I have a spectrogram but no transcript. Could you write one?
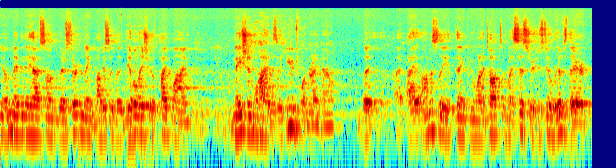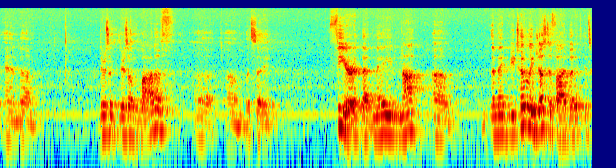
you know, maybe they have some. There's certainly, obviously, the, the whole issue of pipeline nationwide is a huge one right now. But I, I honestly think when I talk to my sister who still lives there, and um, there's a there's a lot of uh, um, let's say fear that may not uh, that may be totally justified, but it, it's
